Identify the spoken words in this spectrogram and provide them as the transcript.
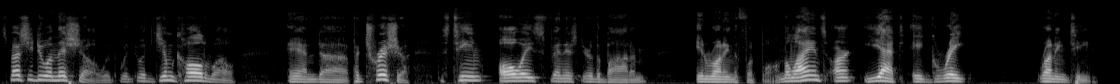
especially doing this show with, with, with Jim Caldwell and uh, Patricia, this team always finished near the bottom in running the football. And the Lions aren't yet a great running team,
